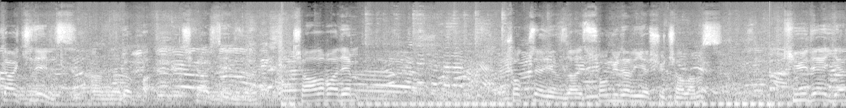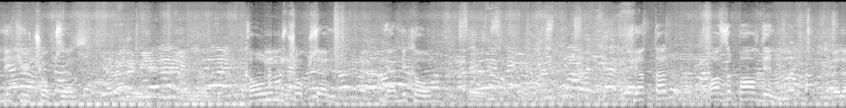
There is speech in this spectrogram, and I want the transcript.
şikayetçi değiliz. Yok, pa- şikayetçi değiliz. yani. Çağla badem çok güzel yalnız abi. Son günlerini yaşıyor Çağla'mız. Kivi de yerli kivi çok güzel. Kavunumuz çok güzel. Yerli kavun. Fiyatlar fazla pahalı değil. Öyle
